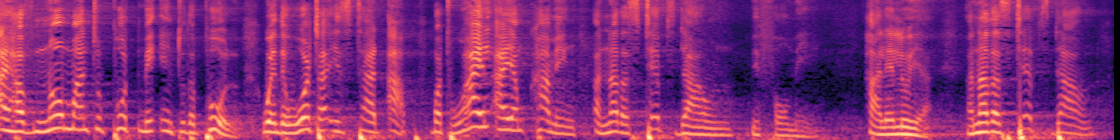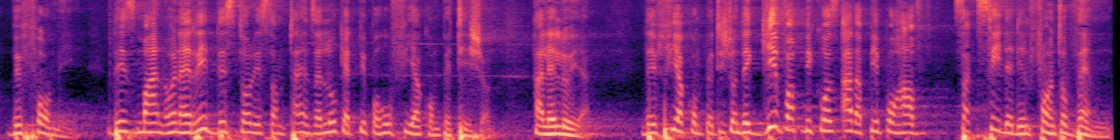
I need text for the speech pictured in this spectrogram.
I have no man to put me into the pool when the water is stirred up. But while I am coming, another steps down before me. Hallelujah. Another steps down before me. This man, when I read this story, sometimes I look at people who fear competition. Hallelujah. They fear competition. They give up because other people have succeeded in front of them.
